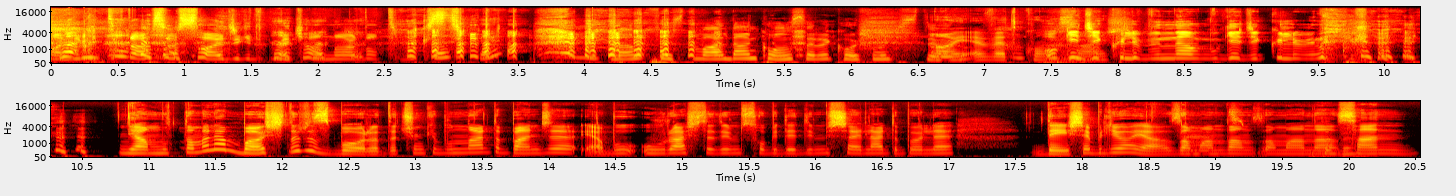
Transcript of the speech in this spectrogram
Pandemi bittikten sonra sadece gidip mekanlarda oturmak istiyorum. Ben festivalden konsere koşmak istiyorum. ay evet konser. O gece kulübünden bu gece kulübüne. Ya muhtemelen başlarız bu arada. Çünkü bunlar da bence ya bu uğraş dediğimiz, hobi dediğimiz şeyler de böyle değişebiliyor ya zamandan zamana. Tabii. Sen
